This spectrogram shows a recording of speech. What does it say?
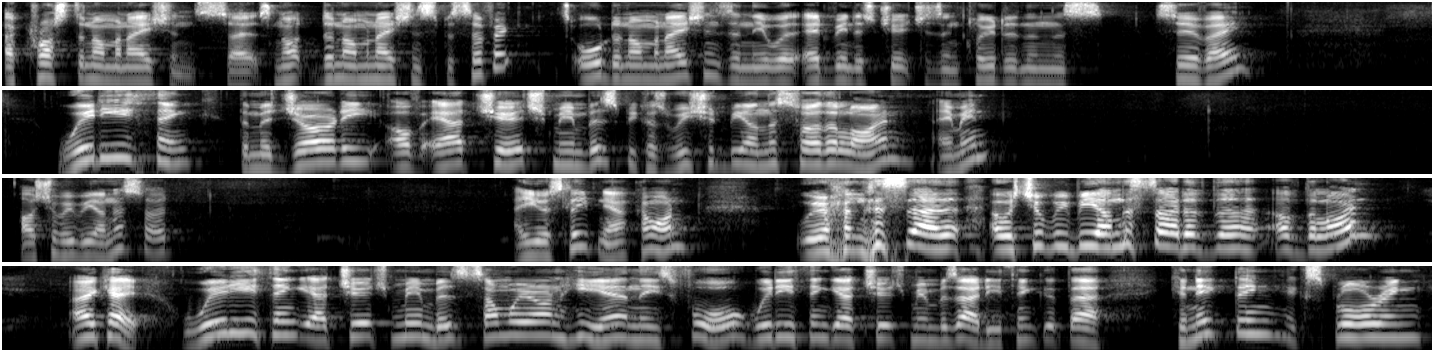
across denominations. So it's not denomination specific, it's all denominations, and there were Adventist churches included in this survey. Where do you think the majority of our church members, because we should be on this side of the line, amen? Oh, should we be on this side? Are you asleep now? Come on. We're on this side. Oh, should we be on this side of the, of the line? Okay, where do you think our church members, somewhere on here in these four, where do you think our church members are? Do you think that they're connecting, exploring,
